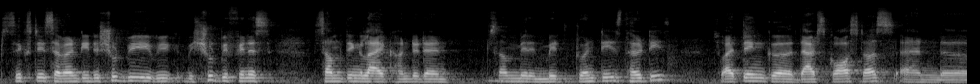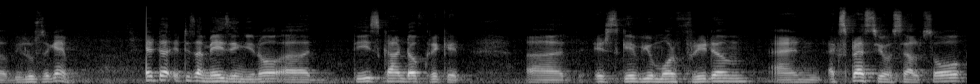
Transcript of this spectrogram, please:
60, 70, this should be we, we should be finished something like 100 and somewhere in mid 20s, 30s. So I think uh, that's cost us, and uh, we lose the game. It, it is amazing, you know, uh, these kind of cricket. Uh, it's give you more freedom and express yourself. So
